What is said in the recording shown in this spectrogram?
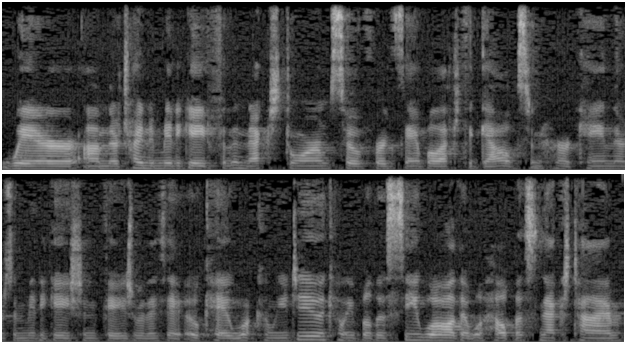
where um, they're trying to mitigate for the next storm. So for example, after the Galveston hurricane, there's a mitigation phase where they say, okay, what can we do? Can we build a seawall that will help us next time?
